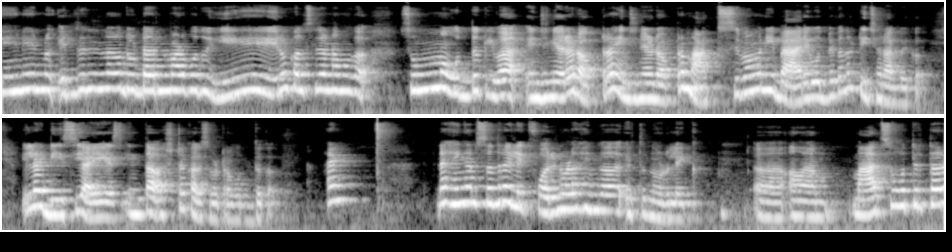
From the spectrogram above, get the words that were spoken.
ಏನೇನು, ಎಲ್ಲೆಲ್ಲ ದುಡ್ಡು ಅರ್ನ್ ಮಾಡ್ಬೋದು, ಏನೂ ಕಲಿಸಿಲ್ಲ ನಮಗೆ. ಸುಮ್ಮ ಉದ್ದಕ್ಕೆ ಇವ ಇಂಜಿನಿಯರ್ ಡಾಕ್ಟ್ರ ಇಂಜಿನಿಯರ್ ಡಾಕ್ಟ್ರ್ ಮ್ಯಾಕ್ಸಿಮಮ್ ನೀ ಬ್ಯಾರೆ ಓದ್ಬೇಕಂದ್ರೆ ಟೀಚರ್ ಆಗಬೇಕು. ಇಲ್ಲ D C I A S ಇಂಥ ಅಷ್ಟೇ ಕಲಿಸ್ಬಿಟ್ರೆ ಉದ್ದಕ್ಕೆ ಆ್ಯಂಡ್ ನಾ ಹೆಂಗೆ ಅನ್ಸಂದ್ರೆ ಲೈಕ್ ಫಾರಿನ್ ಒಳಗೆ ಹೆಂಗೆ ಇರ್ತದೆ ನೋಡು ಲೈಕ್ ಮ್ಯಾಥ್ಸ್ ಓದ್ತಿರ್ತಾರ,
